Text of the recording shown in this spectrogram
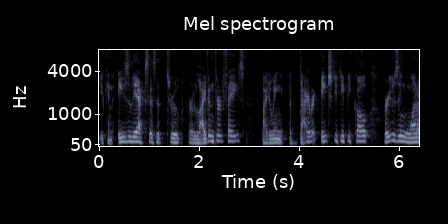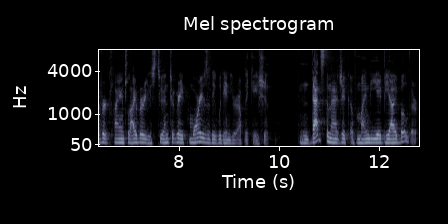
you can easily access it through our live interface by doing a direct HTTP call or using one of our client libraries to integrate more easily within your application. And that's the magic of Mindee API Builder.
